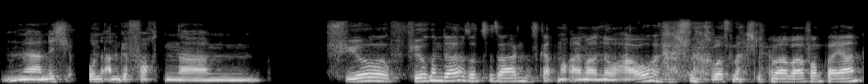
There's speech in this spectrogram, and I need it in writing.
na, nicht unangefochten ähm, für Führender sozusagen. Es gab noch einmal Know-how, was noch, schlimmer war vor ein paar Jahren.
